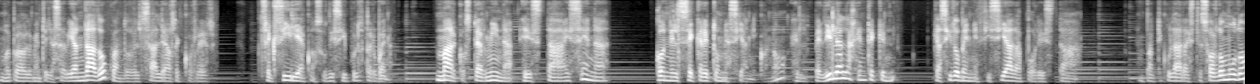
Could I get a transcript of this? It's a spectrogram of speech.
muy probablemente ya se habían dado cuando él sale a recorrer, se exilia con sus discípulos, pero bueno, Marcos termina esta escena con el secreto mesiánico, ¿no? El pedirle a la gente que ha sido beneficiada por esta, en particular a este sordo mudo,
